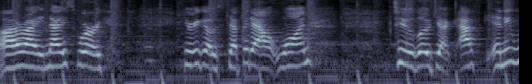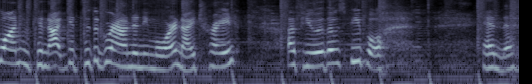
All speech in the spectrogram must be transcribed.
All right, nice work. Here we go, step it out. One, two, low jack. Ask anyone who cannot get to the ground anymore, and I train a few of those people. And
